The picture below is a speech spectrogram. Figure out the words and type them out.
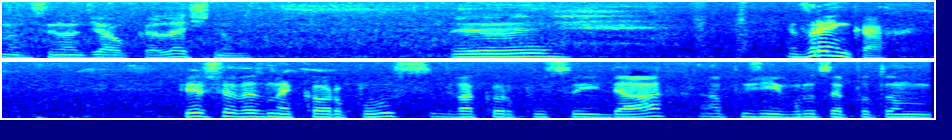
znaczy na działkę leśną. E, w rękach. Pierwsze wezmę korpus, dwa korpusy i dach, a później wrócę po tą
